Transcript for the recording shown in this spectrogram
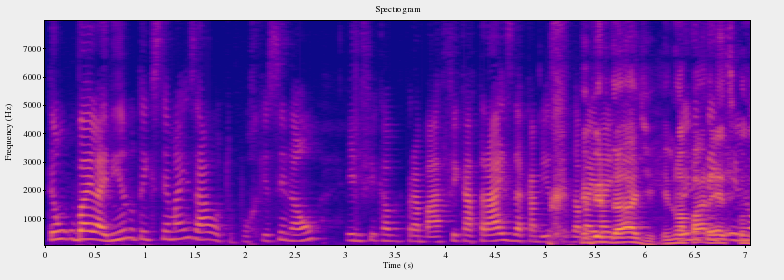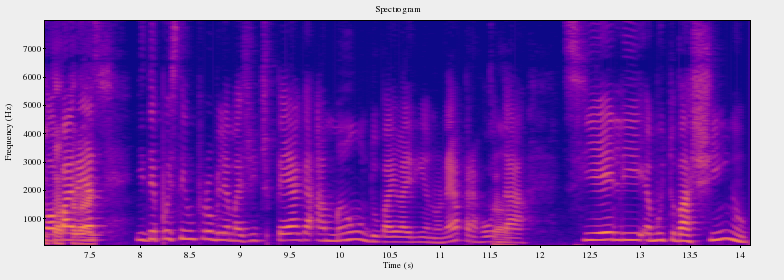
Então, o bailarino tem que ser mais alto, porque senão ele fica para baixo, fica atrás da cabeça da É bailarina. verdade. Ele não Então, ele tem- aparece ele quando não tá aparece. atrás. E depois tem um problema, a gente pega a mão do bailarino, né, Tá. para rodar. Se ele é muito baixinho,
